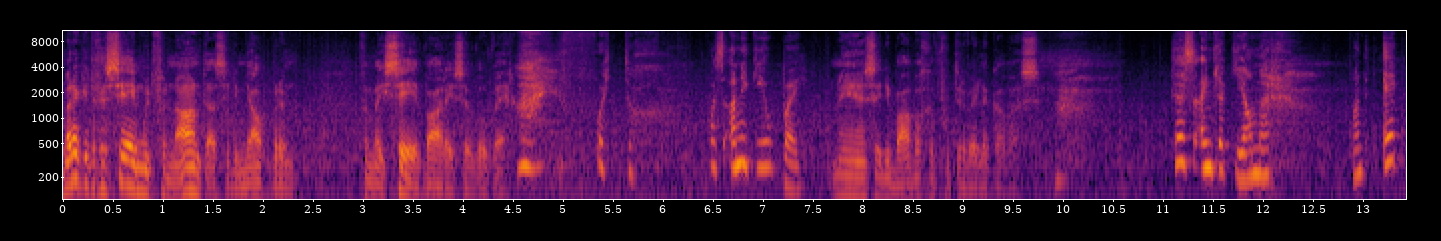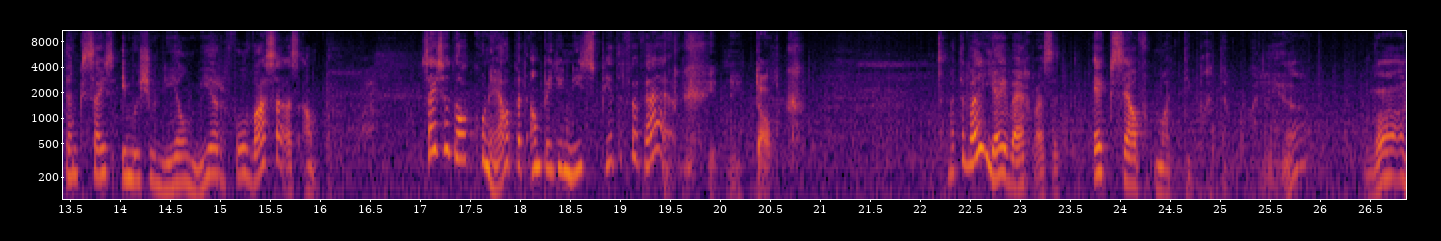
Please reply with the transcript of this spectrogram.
Maar ek het gesê hy moet vanaand as hy die melk bring vir my sê waar hy sou wil werk. Ai, fooi tog. Was Annetjie ook by? Nee, sy het die baba gevoed terwyl ek daar was. Dis eintlik jammer, want ek dink sy's emosioneel meer volwasse as Amp. Sy sou dalk kon help het Ampie die nuus beter verwerk. Ek weet nie dalk. Maar terwyl jy weg was, het ek self ook maar diep gedink oor. Ja? Waar?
